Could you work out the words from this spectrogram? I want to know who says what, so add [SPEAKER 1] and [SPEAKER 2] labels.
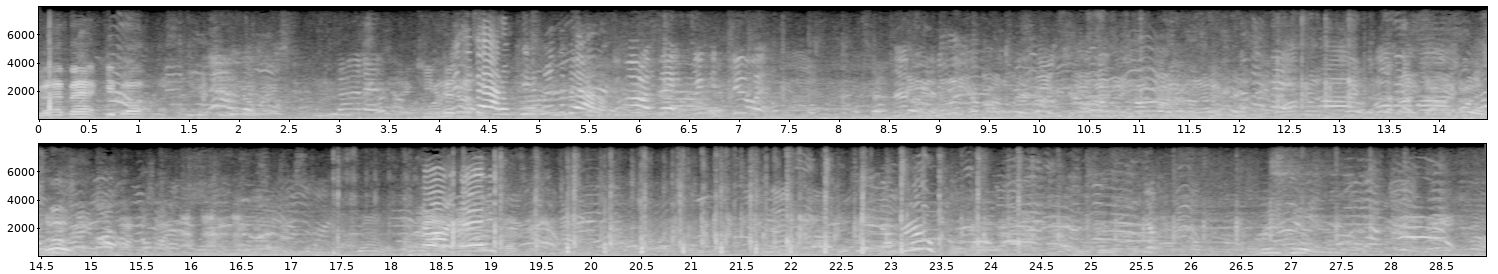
[SPEAKER 1] Good
[SPEAKER 2] at bat. Keep it up. Keep
[SPEAKER 1] Win the battle, kid. Win the battle.
[SPEAKER 3] Come on, Mace, you can do it.
[SPEAKER 1] Good eye, Mace. Now,
[SPEAKER 4] Three, two.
